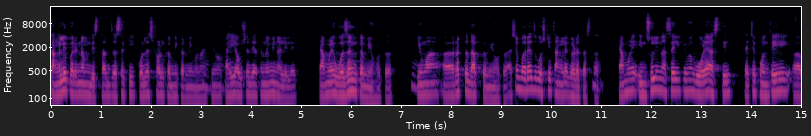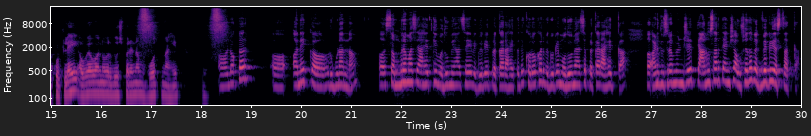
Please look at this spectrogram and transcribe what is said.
चांगले परिणाम दिसतात जसं की कोलेस्ट्रॉल कमी करणे म्हणा किंवा. काही औषधे आता नवीन आलेले आहेत त्यामुळे वजन कमी होतं. किंवा रक्तदाब कमी होतो अशा बऱ्याच गोष्टी चांगल्या घडत असतात. त्यामुळे इन्सुलिन असेल किंवा गोळ्या असतील त्याचे कोणतेही कुठल्याही अवयवांवर दुष्परिणाम होत नाहीत. डॉक्टर अनेक रुग्णांना संभ्रम असे आहेत की मधुमेहाचे वेगवेगळे प्रकार आहेत. तर ते खरोखर वेगवेगळे मधुमेहाचे प्रकार आहेत का? आणि दुसरं म्हणजे त्यानुसार त्यांची औषधं वेगवेगळी असतात का?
